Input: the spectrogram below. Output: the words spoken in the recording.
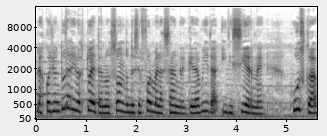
Las coyunturas y los tuétanos son donde se forma la sangre que da vida y discierne, juzga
